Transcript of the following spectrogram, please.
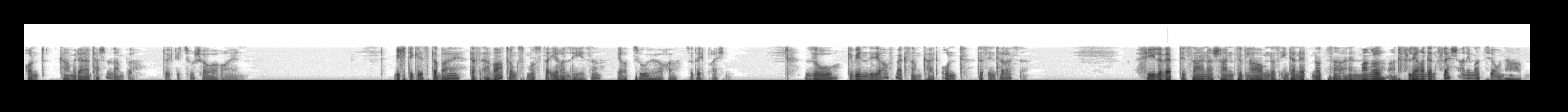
und kam mit einer Taschenlampe durch die Zuschauerreihen. Wichtig ist dabei, das Erwartungsmuster Ihrer Leser, Ihrer Zuhörer zu durchbrechen. So gewinnen Sie die Aufmerksamkeit und das Interesse. Viele Webdesigner scheinen zu glauben, dass Internetnutzer einen Mangel an flirrenden Flash-Animationen haben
